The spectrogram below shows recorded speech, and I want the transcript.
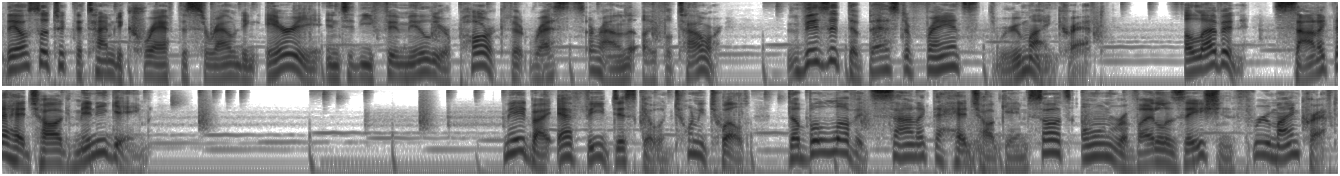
They also took the time to craft the surrounding area into the familiar park that rests around the Eiffel Tower. Visit the best of France through Minecraft. 11. Sonic the Hedgehog minigame. Made by FV Disco in 2012, the beloved Sonic the Hedgehog game saw its own revitalization through Minecraft.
